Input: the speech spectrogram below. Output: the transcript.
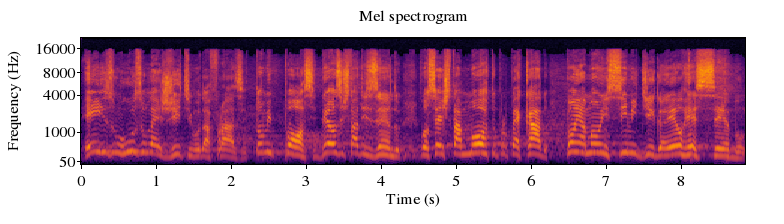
Eis um uso legítimo da frase: tome posse. Deus está dizendo: você está morto para o pecado. Põe a mão em cima e diga: eu recebo.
